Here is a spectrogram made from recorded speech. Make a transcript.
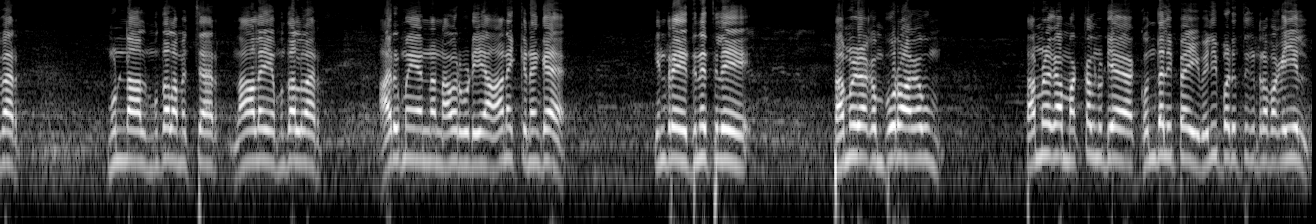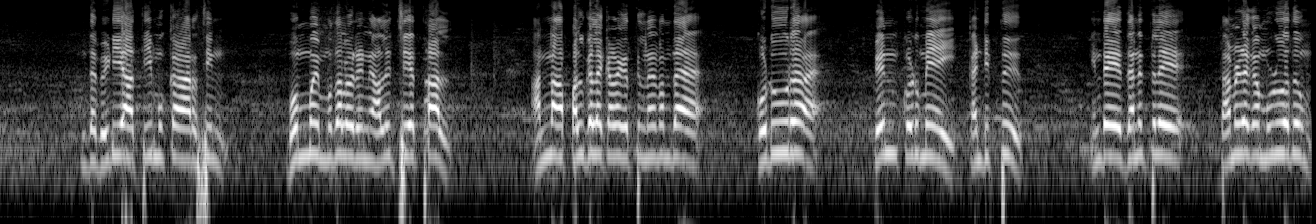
தலைவர் முன்னாள் முதலமைச்சர் நாளைய முதல்வர் அருமையண்ணன் அவருடைய ஆணைக்கிணங்க இன்றைய தினத்திலே தமிழகம் பூராகவும் தமிழக மக்களுடைய கொந்தளிப்பை வெளிப்படுத்துகின்ற வகையில் இந்த விடியா திமுக அரசின் பொம்மை முதல்வரின் அலட்சியத்தால் அண்ணா பல்கலைக்கழகத்தில் நடந்த கொடூர பெண் கொடுமையை கண்டித்து இன்றைய தினத்திலே தமிழகம் முழுவதும்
